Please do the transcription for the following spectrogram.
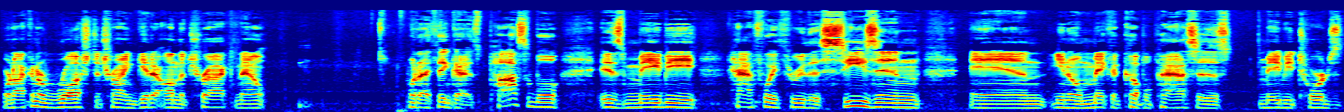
We're not going to rush to try and get it on the track. Now, what I think is possible is maybe halfway through the season and, you know, make a couple passes maybe towards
